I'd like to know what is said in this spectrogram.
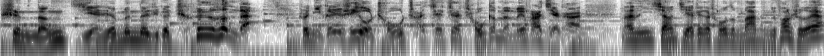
是能解人们的这个嗔恨的。说你跟谁有仇，这这这仇根本没法解开。那你想解这个仇怎么办呢？你放蛇呀。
